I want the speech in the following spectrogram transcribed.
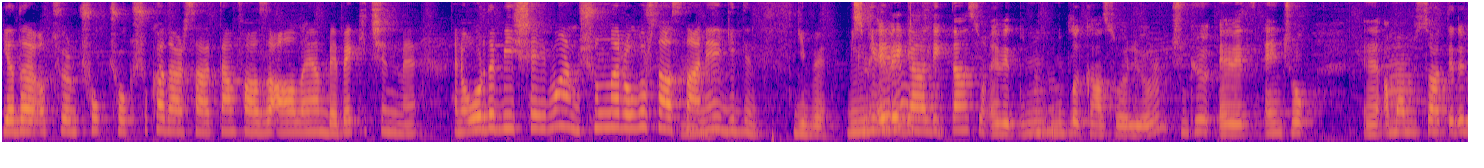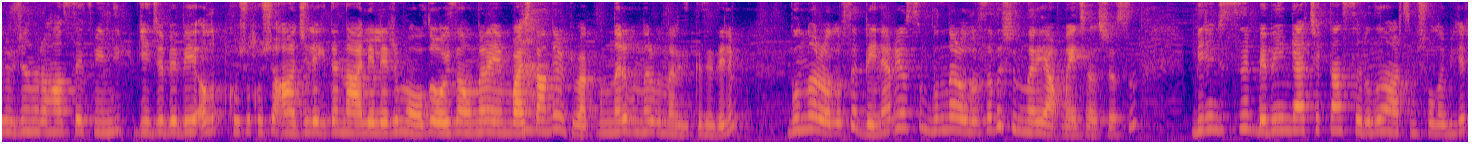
ya da atıyorum çok çok şu kadar saatten fazla ağlayan bebek için mi? Hani orada bir şey var mı? Şunlar olursa hastaneye gidin gibi. Bilgi Şimdi eve geldikten sonra evet bunu mutlaka söylüyorum. Çünkü evet en çok e, aman bu saatte de Hürcan'ı rahatsız etmeyeyim deyip gece bebeği alıp koşu koşu acile giden ailelerim oldu. O yüzden onlara en baştan diyorum ki bak bunları bunları bunlara dikkat edelim. Bunlar olursa beni arıyorsun. Bunlar olursa da şunları yapmaya çalışıyorsun. Birincisi bebeğin gerçekten sarılığı artmış olabilir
